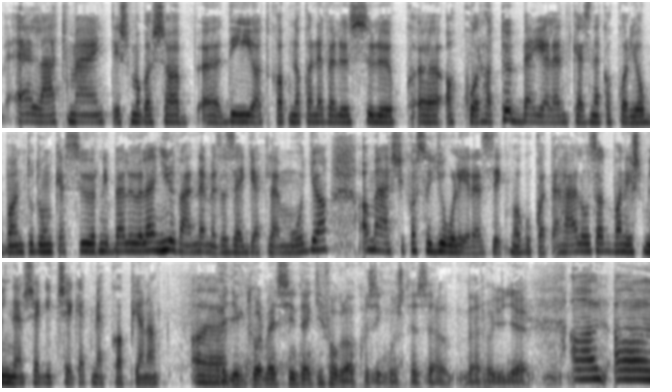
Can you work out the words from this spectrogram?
ellátmányt és magasabb díjat kapnak a nevelő szülők, akkor ha többen jelentkeznek, akkor jobban tudunk-e szűrni belőle. Nyilván nem ez az egyetlen módja. A másik az, hogy jól érezzék magukat a hálózatban, és minden segítséget megkapjanak. Egyébként kormány szinten ki foglalkozik most ezzel? Mert hogy ugye... A, a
